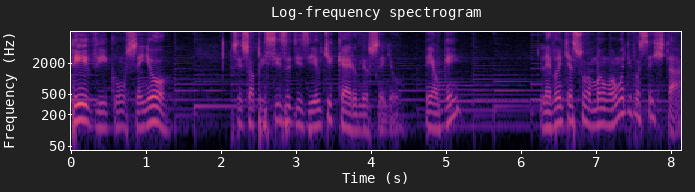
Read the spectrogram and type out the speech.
teve com o Senhor, você só precisa dizer: Eu te quero, meu Senhor. Tem alguém? Levante a sua mão aonde você está.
